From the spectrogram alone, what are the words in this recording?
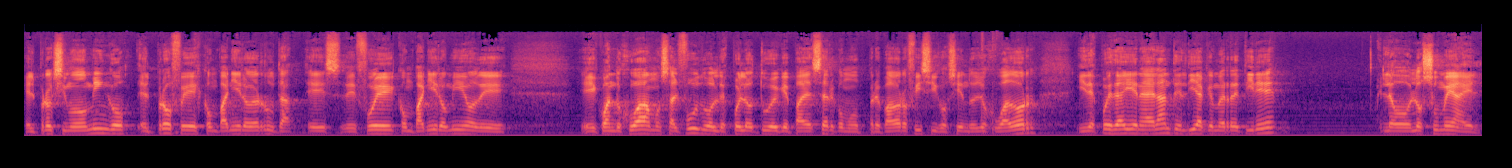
el próximo domingo. El profe es compañero de ruta, es, eh, fue compañero mío de eh, cuando jugábamos al fútbol, después lo tuve que padecer como preparador físico siendo yo jugador y después de ahí en adelante, el día que me retiré, lo, sumé a él.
